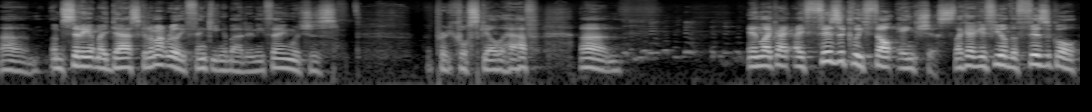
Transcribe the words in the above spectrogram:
um, I'm sitting at my desk and I'm not really thinking about anything, which is a pretty cool skill to have. Um, and like I, I physically felt anxious. Like I could feel the physical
